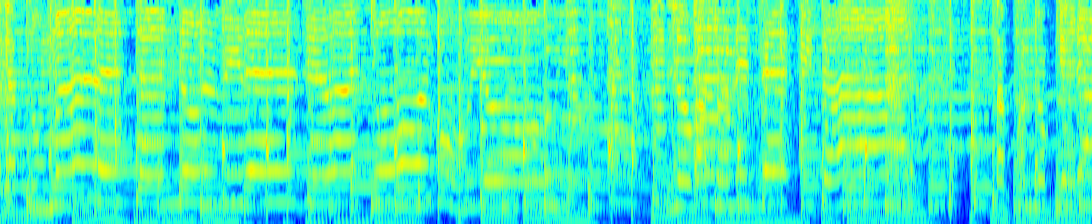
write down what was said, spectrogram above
Hagas tu maleta, no olvides llevar tu orgullo. Lo vas a necesitar. Para cuando quieras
